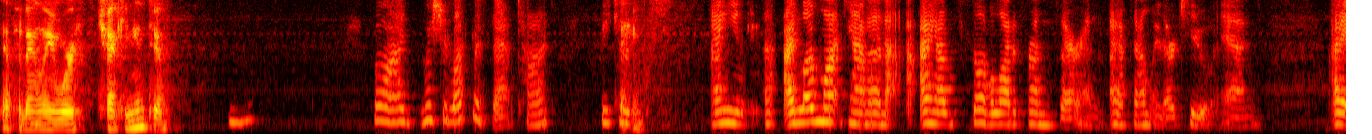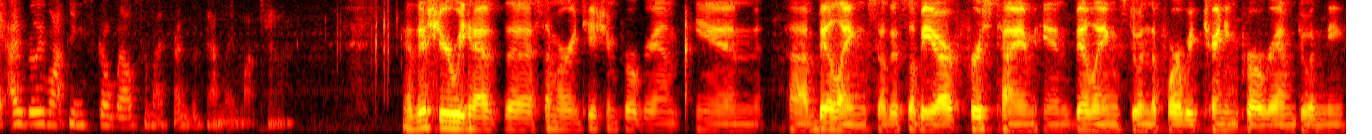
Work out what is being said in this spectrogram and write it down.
Definitely worth checking into. Mm-hmm. Well, I wish you luck with that, Todd, because Thanks. I mean, I- love Montana and I- I have still have a lot of friends there and I have family there too. And I, I really want things to go well for my friends and family in Montana. Now, this year we have the summer orientation program in uh, Billings. So this will be our first time in Billings doing the four week training program, doing the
